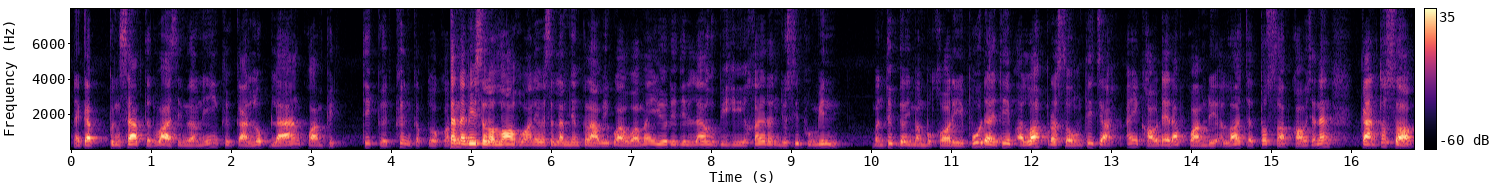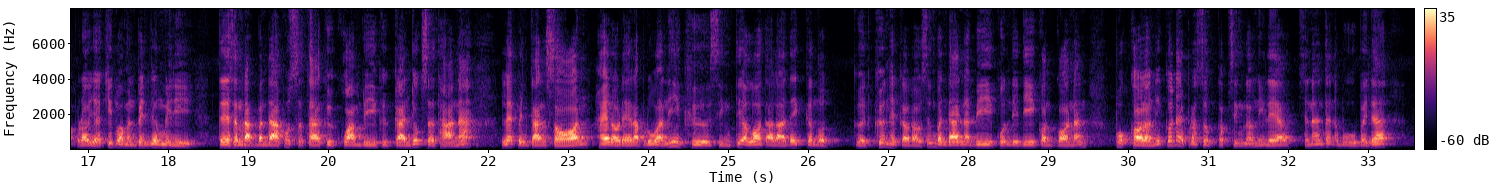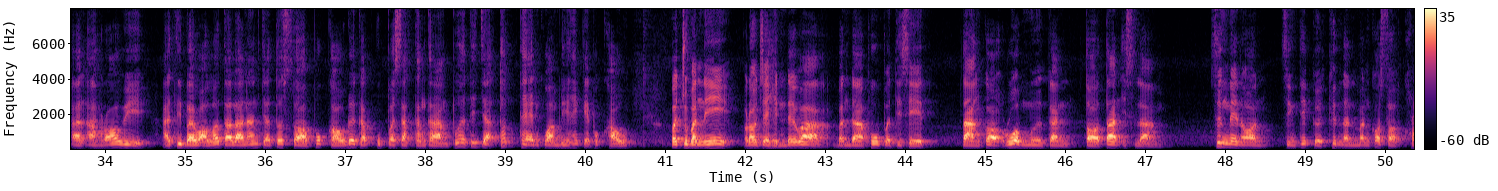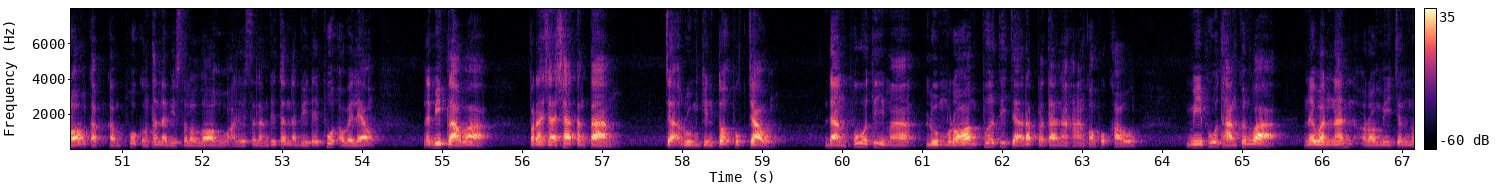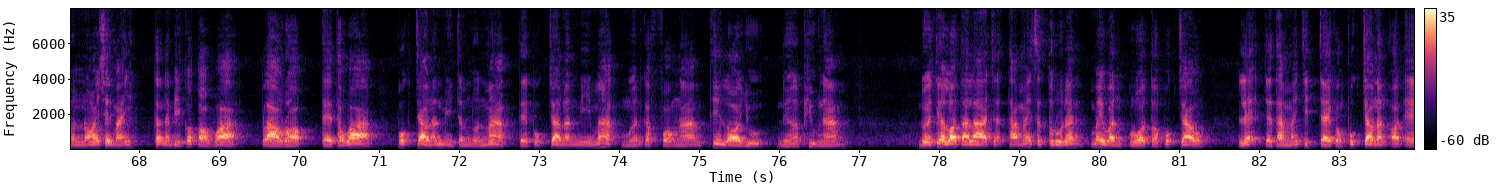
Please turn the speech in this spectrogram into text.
นะครับพึงทราบแต่ว่าสิ่งเหล่านี้คือการลบล้างความผิดที่เกิดขึ้นกับตัวคนท่านนบีสุลต่านละฮุอะลัยฮิวะสัลลัมยังกล่าวอีกว่าว่าไม่ยูริดิลลาฮุบิฮิไครันยุซิบฮุมินบันทึกโดยอิมัมบุคอรี ผู้ใดที่อัลลอฮ์ประสงค์ที่จะให้เขาได้รับความดีอัลลอฮ์จะทดสอบเขาฉะนั้นการทดสอบเราอย่าคิดว่ามันเป็นเรื่องไม่ดี แต่สำหรับบรรดาผู้ศรัทธาคือความดีคือการยกสถานะ และเป็นการสอนให้เราได้รับรู้ว่านี่คือสิ่งที่อัลลอฮ์ตาลาได้กำหนดเกิดขึ้นให้กับเรา ซึ่งบรรดานาบีคนดีๆ ก่อนๆนั้น พวกเขาเหล่านี้ก็ได้ประสบกับสิ่งเหล่านี้แล้ว ฉะนั้นท่านอบูอุบัยดะอัลอาฮรอวีอธิบายว่าอัลลอฮ์ตาลานั้นจะทดสอบพวกเขาด้วยกับอุปสรรคต่างๆ เพื่อที่จะทดแทนความดีให้แก่พวกเขา ปัจจุบันนี้เราจะเห็นได้ว่าบรรดาผู้ปฏิเสธต่างก็ร่วมมือกันต่อต้านอิสลาม ซึ่งแน่นอน สิ่งที่เกิดขึ้นนั้นมันก็สอดคล้องกับคำพูดของท่านนบีสุลต่านละฮุอะลัยสลลัมที่ท่านนบีได้พูดเอาไว้แล้ว นบีกล่าวว่าประชาชาติต่างๆ จะรุมกินโต๊ะพวกเจ้า ดังผู้ที่มาลุมล้อมเพื่อที่จะรับประทานอาหารของพวกเขา มีผู้ถามขึ้นว่า ในวันนั้นเรามีจำนวนน้อยใช่ไหมท่านนบีก็ตอบว่าเปล่าหรอก แต่ทว่าพวกเจ้านั้นมีจำนวนมาก แต่พวกเจ้านั้นมีมากเหมือนกับฟองน้ำที่ลอยอยู่เหนือผิวน้ำ โดยที่อัลลอฮฺตาลาจะทำให้ศัตรูนั้นไม่หวั่นกลัวต่อพวกเจ้า และจะทำให้จิตใจของพวกเจ้านั้นอ่อนแอ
